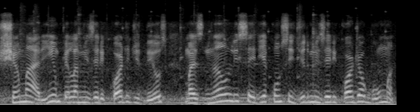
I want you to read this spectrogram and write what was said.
chamariam pela misericórdia de Deus, mas não lhes seria concedido misericórdia alguma.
